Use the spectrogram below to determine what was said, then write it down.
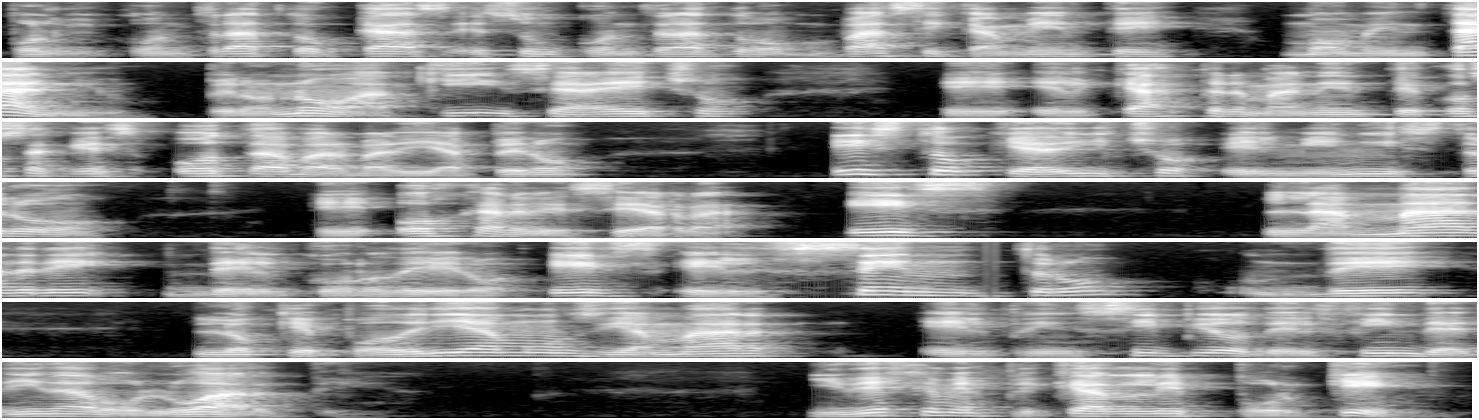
porque el contrato CAS es un contrato básicamente momentáneo, pero no, aquí se ha hecho eh, el CAS permanente, cosa que es otra barbaridad. Pero esto que ha dicho el ministro Oscar eh, Becerra, es la madre del cordero, es el centro de lo que podríamos llamar el principio del fin de Dina Boluarte. Y déjeme explicarle por qué.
